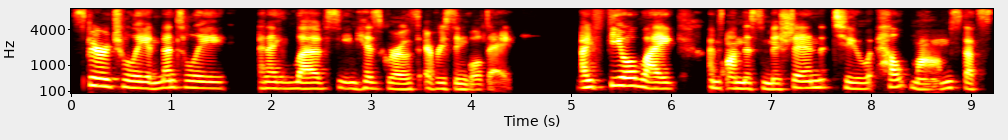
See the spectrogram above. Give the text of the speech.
spiritually and mentally. And I love seeing his growth every single day. I feel like I'm on this mission to help moms. That's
